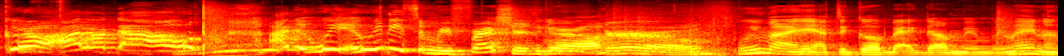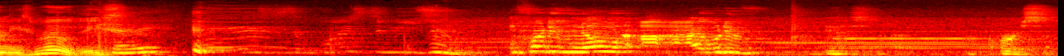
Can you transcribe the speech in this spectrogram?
Girl, I don't know. I, we, we need some refreshers, girl. Girl. We might have to go back down memory lane on these movies. Okay. If I'd have known, I, I would have. Yes, of course.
